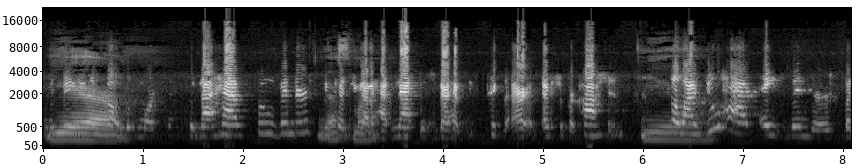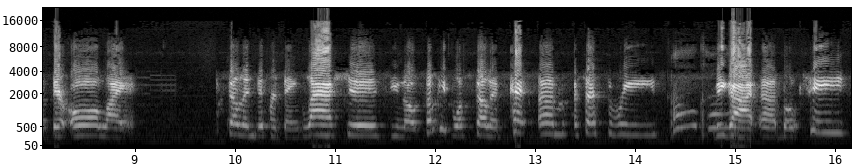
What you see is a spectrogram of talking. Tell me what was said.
the thing Yeah. just felt was more sense to not have food vendors because you got to have napkins, you got to have take the extra precautions. Yeah. So I do have eight vendors, but they're all like selling different things, lashes. You know, some people are selling pet um, accessories. Oh, okay. We got uh, boutique,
